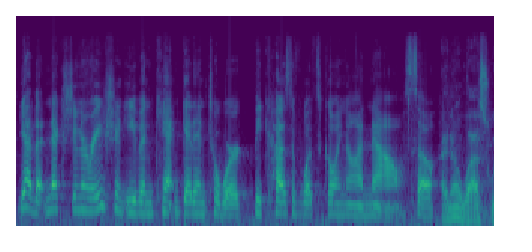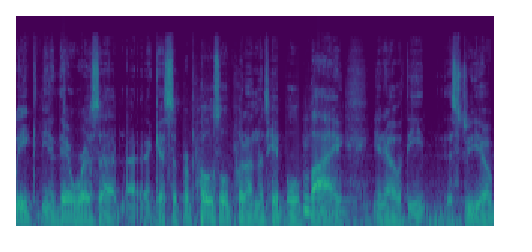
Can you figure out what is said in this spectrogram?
yeah, that next generation even can't get into work because of what's going on now. So. I know last week you know, there was a, I guess, a proposal put on the table mm-hmm. by, you know, the, the studio.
